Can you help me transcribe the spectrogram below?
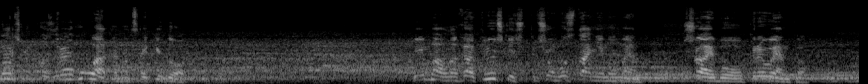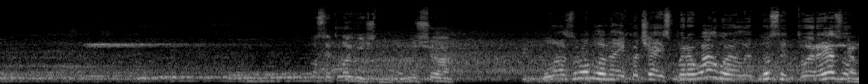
Захарченко зреагувати на цей кидок. Піймав нога ключки, причому в останній момент шайбу Кривенко. Досить логічно, тому що була зроблена, і хоча і з перевагою, але досить тверезо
